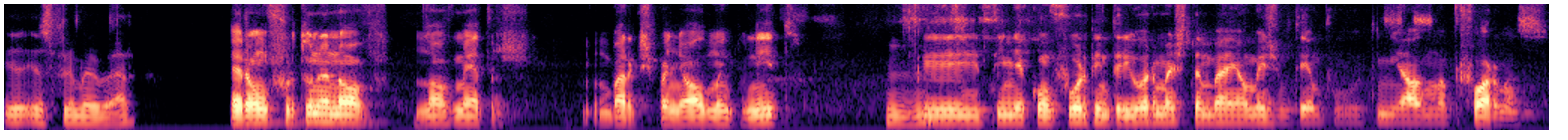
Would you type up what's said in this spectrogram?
esse primeiro barco? Era um Fortuna 9, 9 metros. Um barco espanhol muito bonito, uhum. que tinha conforto interior, mas também ao mesmo tempo tinha alguma performance.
